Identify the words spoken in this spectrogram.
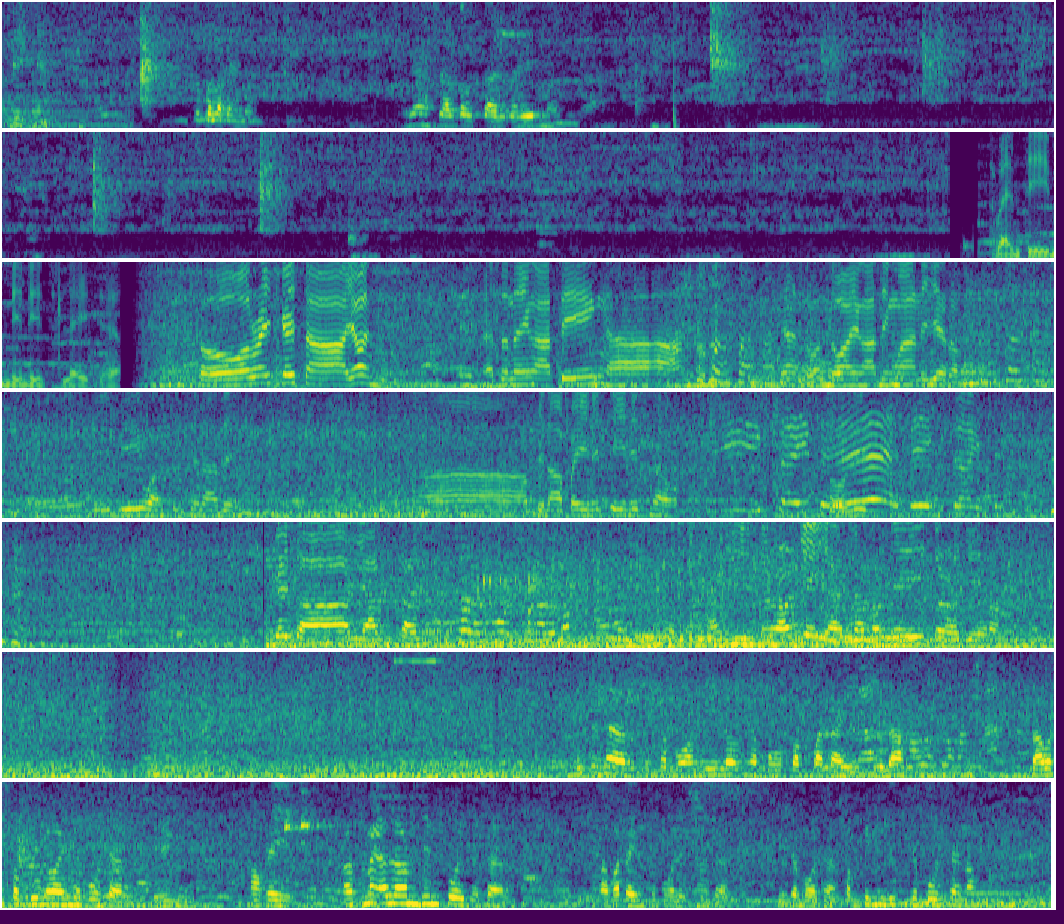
Po, May. Ito pala kayo, ma'am. Ayan, shoutout tayo kay ma'am. Twenty minutes later. So, alright guys, ah, yun. Ito na yung ating, ah, yan, tuwan-tuwa yung ating manager. Oh. So, BB 160 natin. Ah, pinapainit-init na. Oh. Excited! Solid. Excited! Guys, ah, i-assist tayo. Sir, ano mo yung pangalan mo? Ah, si Sir RJ, yan. Shoutout kay Sir RJ. Rock. Dito sir, ito po ang ilaw niya po pagpatay, pula. Tapos pag binuhay niyo po sir, green. Okay. Tapos may alarm din po ito sir. Papatayin ko po ulit na sir. Dito po sir. Pag pinilit niyo po siya ng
